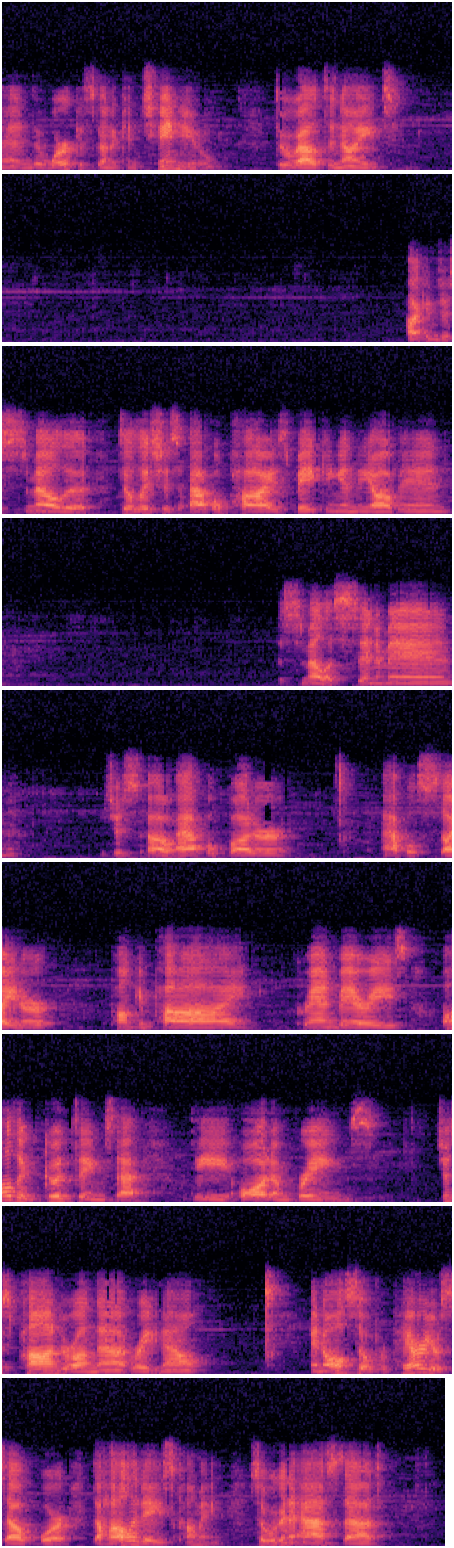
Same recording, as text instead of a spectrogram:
And the work is going to continue throughout the night. I can just smell the delicious apple pies baking in the oven. The smell of cinnamon. Just, oh, apple butter, apple cider, pumpkin pie, cranberries, all the good things that the autumn brings. Just ponder on that right now. And also prepare yourself for the holidays coming. So we're going to ask that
